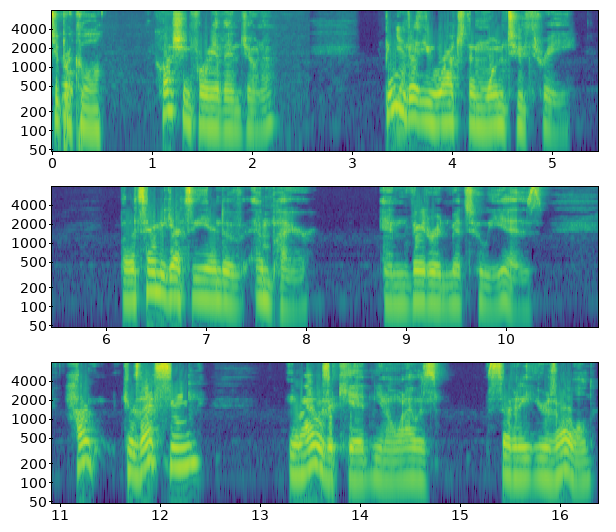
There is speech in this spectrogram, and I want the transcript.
Super cool. Question for you then, Jonah. Being Yeah. that you watched them one, two, three, by the time you got to the end of Empire and Vader admits who he is, how, because that scene, when I was a kid, you know, when I was seven, eight years old,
